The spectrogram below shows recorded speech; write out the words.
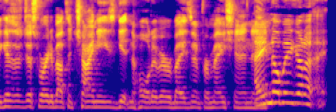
because I was just worried about the Chinese getting a hold of everybody's information. And, Ain't nobody gonna.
